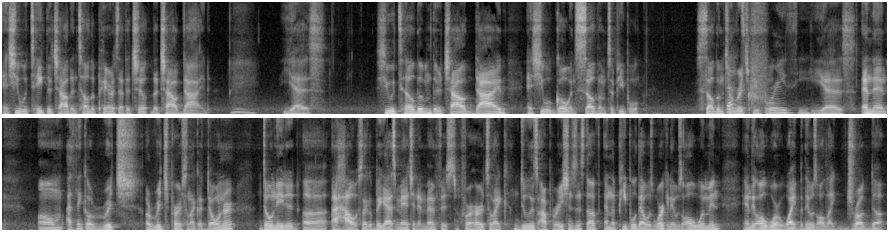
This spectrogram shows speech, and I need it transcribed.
And she would take the child and tell the parents that the child the child died. yes, she would tell them their child died, and she would go and sell them to people, sell them to rich people. Crazy. Yes, and then um, I think a rich a rich person like a donor donated uh, a house like a big ass mansion in Memphis for her to like do this operations and stuff. And the people that was working it was all women, and they all wore white, but they was all like drugged up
